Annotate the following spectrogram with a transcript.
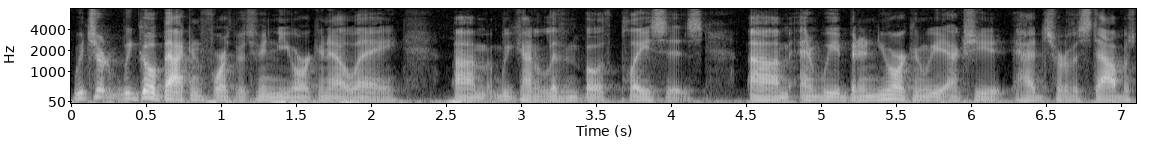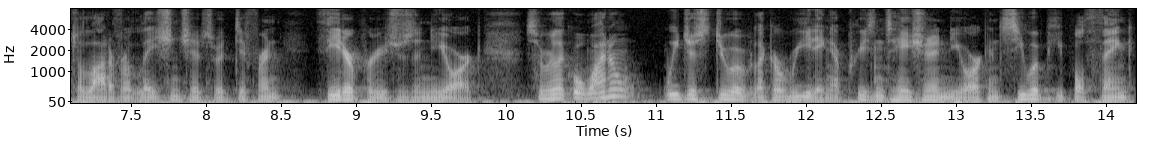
we sort of, we go back and forth between New York and L.A. Um, we kind of live in both places. Um, and we had been in New York, and we actually had sort of established a lot of relationships with different theater producers in New York. So we're like, well, why don't we just do a, like a reading, a presentation in New York, and see what people think?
